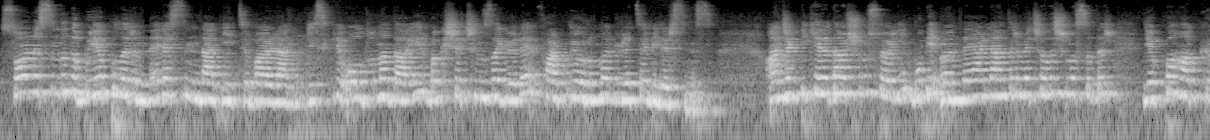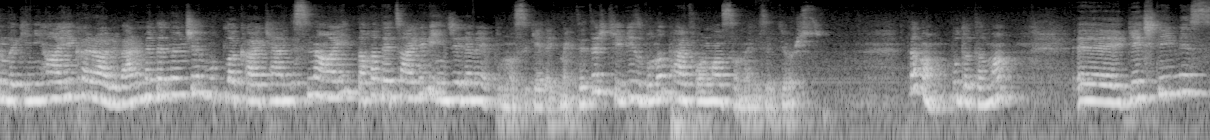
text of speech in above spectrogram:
Sonrasında da bu yapıların neresinden itibaren riskli olduğuna dair bakış açınıza göre farklı yorumlar üretebilirsiniz. Ancak bir kere daha şunu söyleyeyim, bu bir ön değerlendirme çalışmasıdır. Yapı hakkındaki nihai kararı vermeden önce mutlaka kendisine ait daha detaylı bir inceleme yapılması gerekmektedir ki biz buna performans analizi diyoruz. Tamam, bu da tamam. Ee, geçtiğimiz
